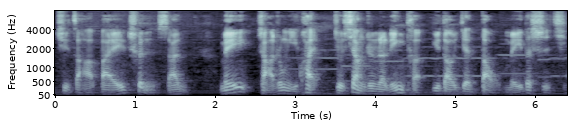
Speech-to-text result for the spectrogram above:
去砸白衬衫，每砸中一块，就象征着林特遇到一件倒霉的事情。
